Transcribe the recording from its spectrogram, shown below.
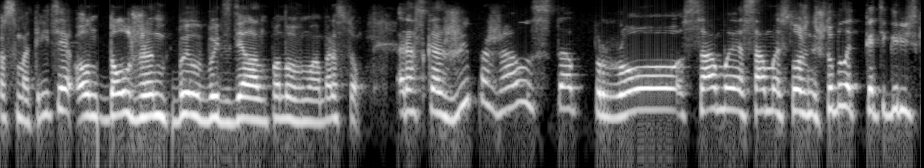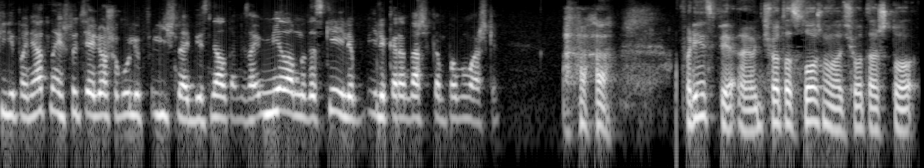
посмотрите, он должен был быть сделан по новому образцу. Расскажи, пожалуйста, про самое-самое сложное, что было категорически непонятно, и что тебе Леша Гулев лично объяснял, там, не знаю, мелом на доске или, или карандашиком по бумажке. В принципе, э, чего-то сложного, чего-то, что,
